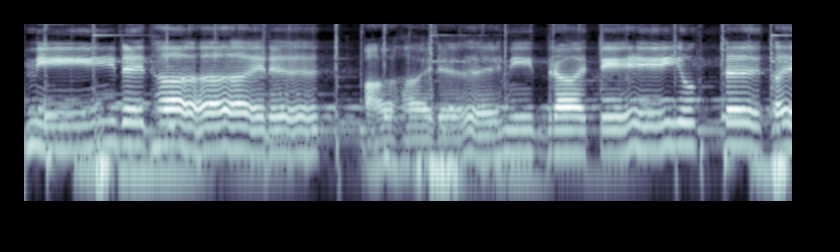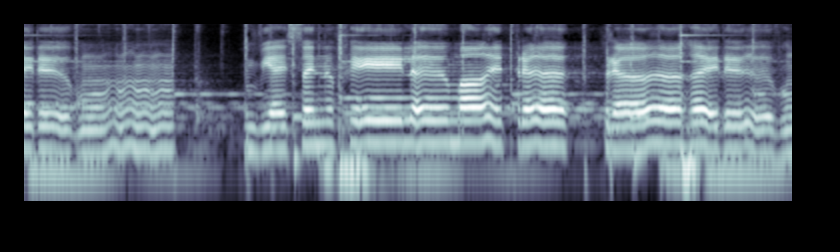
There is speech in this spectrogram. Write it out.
निरधार आहार निद्राते युक्त करवूं। व्यसन फेल मात्र प्रहरवु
